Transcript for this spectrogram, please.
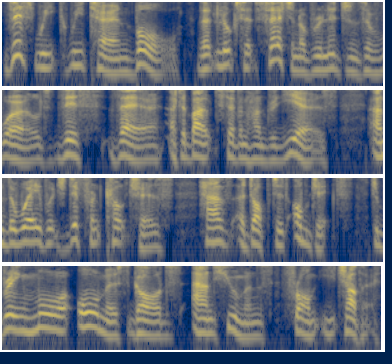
this week we turn ball that looks at certain of religions of world, this, there, at about 700 years, and the way which different cultures has adopted objects to bring more almost gods and humans from each other.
